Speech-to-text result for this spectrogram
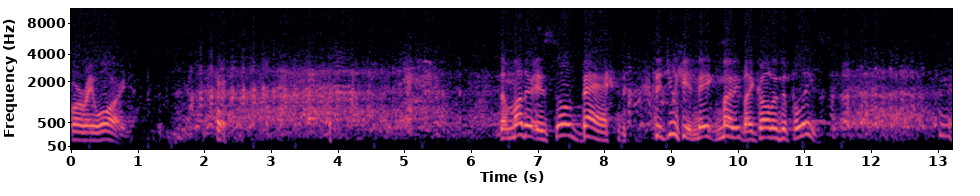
for reward. the mother is so bad that you can make money by calling the police.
